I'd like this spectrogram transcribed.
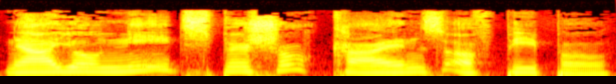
Now you'll need special kinds of people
